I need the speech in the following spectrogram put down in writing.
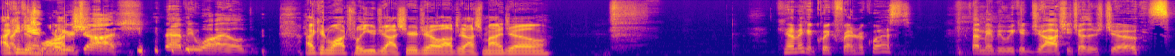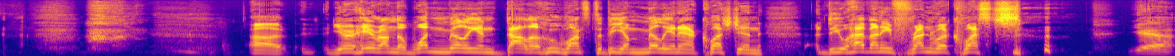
I can just can't your watch. Josh. That'd be wild. I can watch while you Josh your Joe. I'll Josh my Joe. Can I make a quick friend request? That maybe we could Josh each other's Joes. Uh, you're here on the one million dollar Who Wants to Be a Millionaire question. Do you have any friend requests? Yeah,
